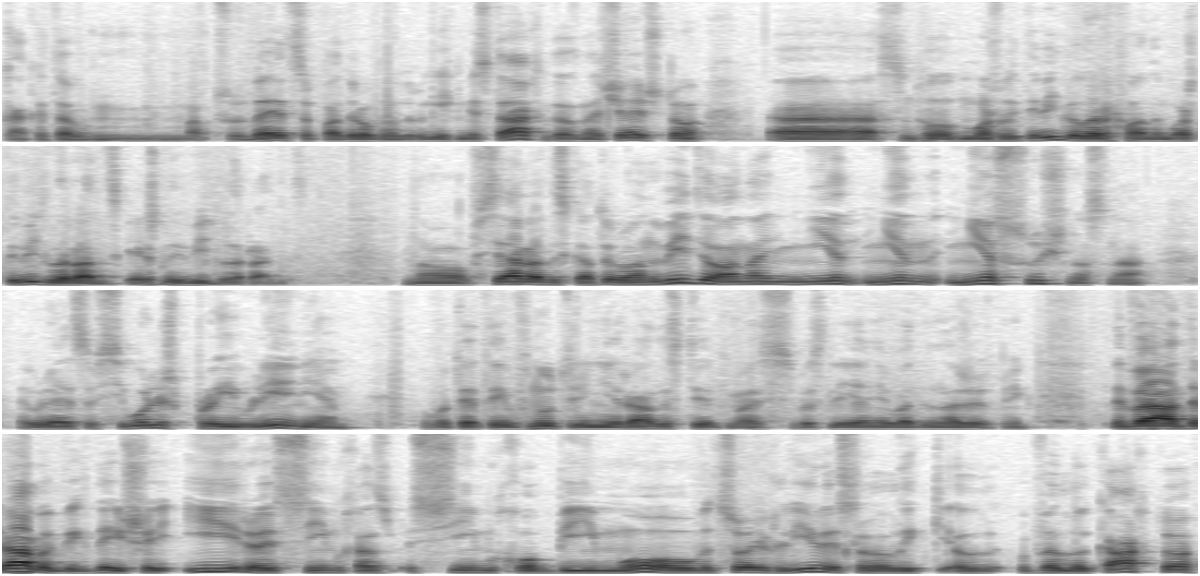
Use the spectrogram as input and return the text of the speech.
как это обсуждается подробно в других местах, это означает, что, а, ну, может быть, ты видел он, может, и видел радость, конечно, видел радость. Но вся радость, которую он видел, она не, не, не сущностна, является всего лишь проявлением вот этой внутренней радости возлияния воды на жертвенник. Ваадраба бигдейши ир симхо бимо в цорих лирес великахто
